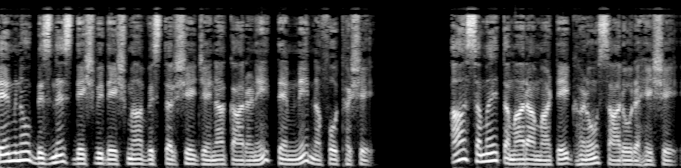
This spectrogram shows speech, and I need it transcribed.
તેમનો બિઝનેસ દેશવિદેશમાં વિસ્તરશે જેના કારણે તેમને નફો થશે. આ સમય તમારા માટે ઘણો સારો રહેશે.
